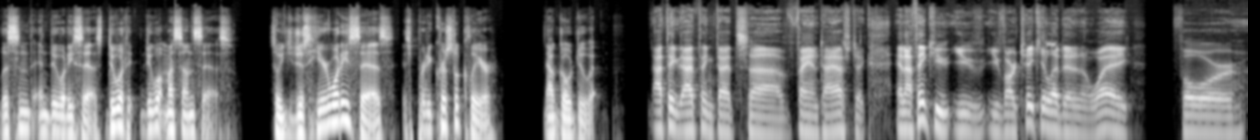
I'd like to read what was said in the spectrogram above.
Listen and do what he says. Do what do what my son says. So you just hear what he says. It's pretty crystal clear. Now go do it. I think I think that's uh, fantastic, and I think you you you've articulated it in a way for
